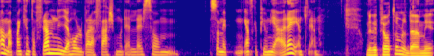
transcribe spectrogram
ja, att man kan ta fram nya hållbara affärsmodeller som, som är ganska pionjära egentligen. Och när vi pratar om det där med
